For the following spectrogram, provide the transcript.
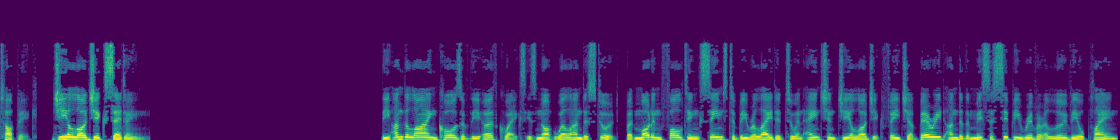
Topic: Geologic setting. The underlying cause of the earthquakes is not well understood, but modern faulting seems to be related to an ancient geologic feature buried under the Mississippi River alluvial plain,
